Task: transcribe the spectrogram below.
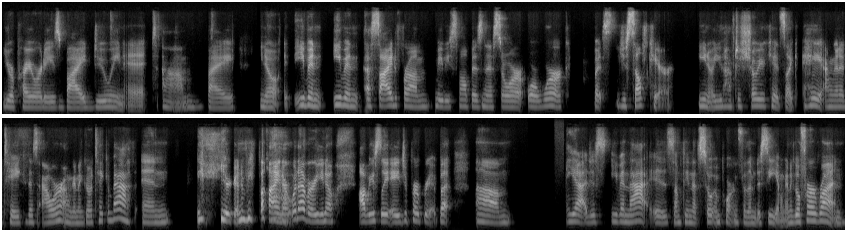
your priorities by doing it, um, by, you know, even, even aside from maybe small business or, or work, but just self-care you know you have to show your kids like hey i'm going to take this hour i'm going to go take a bath and you're going to be fine yeah. or whatever you know obviously age appropriate but um yeah just even that is something that's so important for them to see i'm going to go for a run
